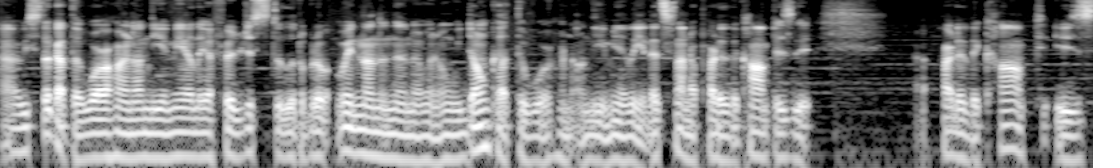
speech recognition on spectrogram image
Uh, we still got the Warhorn on the Emilia for just a little bit of- wait, no, no, no, no, no, we don't got the Warhorn on the Emilia. That's not a part of the comp, is it? A part of the comp is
